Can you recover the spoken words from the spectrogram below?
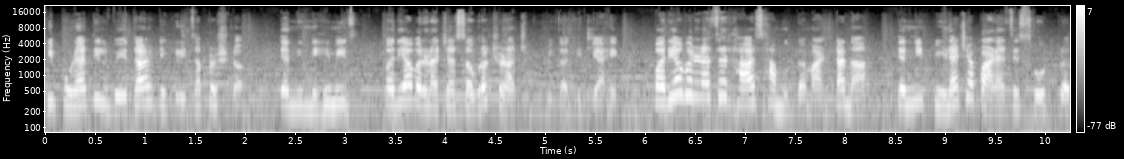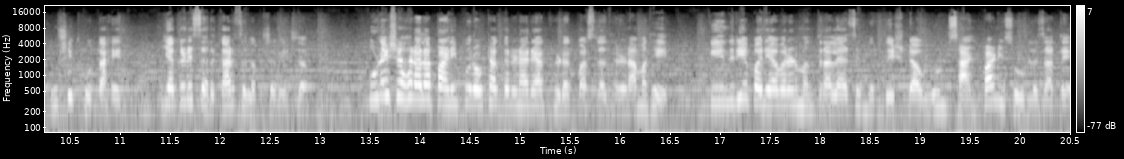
की पुण्यातील वेताळ टेकडीचा प्रश्न त्यांनी नेहमीच पर्यावरणाच्या संरक्षणाची भूमिका घेतली आहे. पर्यावरणाचा ऱ्हास हा मुद्दा मांडताना त्यांनी पिण्याच्या पाण्याचे स्रोत प्रदूषित होत आहेत याकडे सरकारचं लक्ष वेधलं. पुणे शहराला पाणी पुरवठा करणाऱ्या खडकवासला धरणामध्ये केंद्रीय पर्यावरण मंत्रालयाचे निर्देश डावलून सांडपाणी सोडलं जाते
